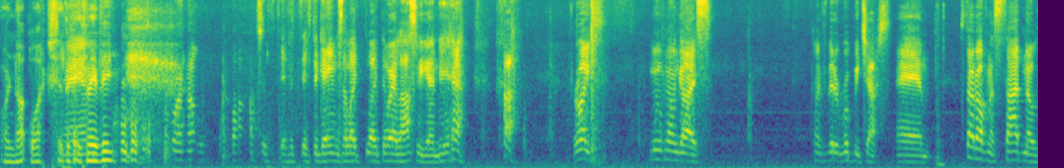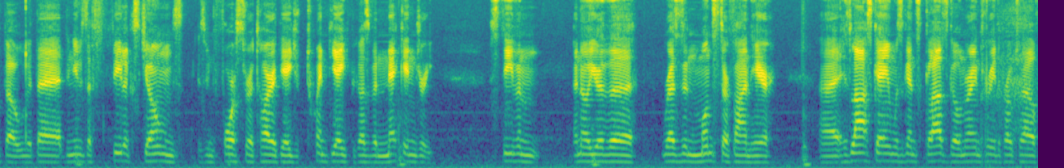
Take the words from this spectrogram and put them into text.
Or not watch, as the case Um, may be. or not watch if, if, if the games are like like they were last weekend. Yeah. Ha. right. Moving on, guys. Time for a bit of rugby chat. Um, start off on a sad note though, with uh, the news that Felix Jones has been forced to retire at the age of 28 because of a neck injury. Stephen, I know you're the resident Munster fan here. Uh, his last game was against Glasgow in round three of the Pro 12,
